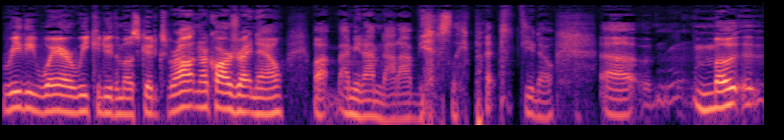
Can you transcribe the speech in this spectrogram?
really where we can do the most good because we're out in our cars right now. Well, I mean, I'm not obviously, but you know, uh, mo-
